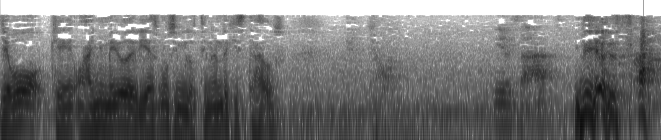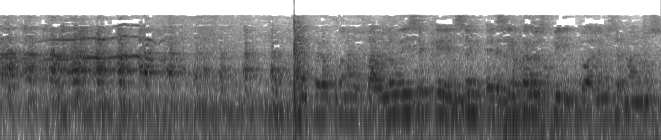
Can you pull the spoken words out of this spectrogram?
llevo, ¿qué? Un año y medio de diezmos y me los tienen registrados. Y el SAT. Ni el Pero cuando Pablo dice que él, se, él siembra lo espiritual en los hermanos,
